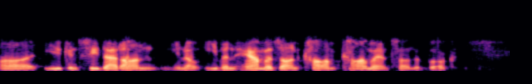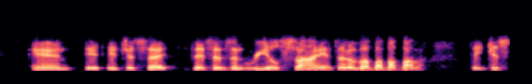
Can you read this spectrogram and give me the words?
Uh, you can see that on, you know, even Amazon com comments on the book, and it, it's just that this isn't real science. They just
